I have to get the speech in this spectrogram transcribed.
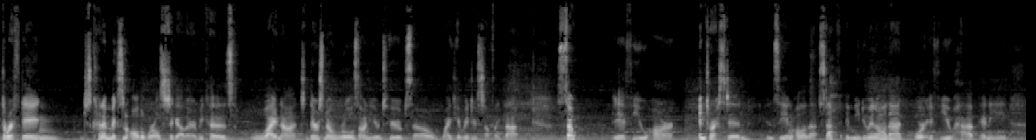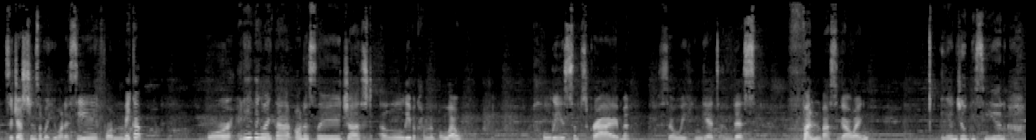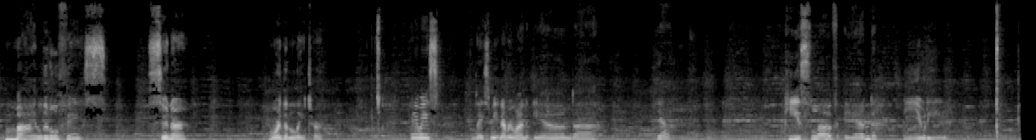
thrifting, just kind of mixing all the worlds together because why not? There's no rules on YouTube, so why can't we do stuff like that? So if you are interested in seeing all of that stuff and me doing all that, or if you have any suggestions of what you want to see for makeup or anything like that, honestly, just leave a comment below. Please subscribe so we can get this fun bus going. And you'll be seeing my little face sooner more than later. Anyways, nice meeting everyone, and uh, yeah. Peace, love, and beauty.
